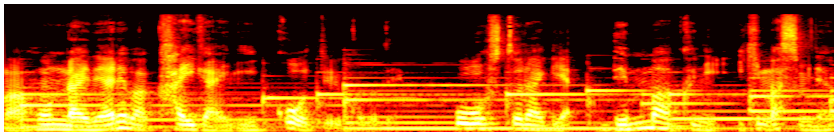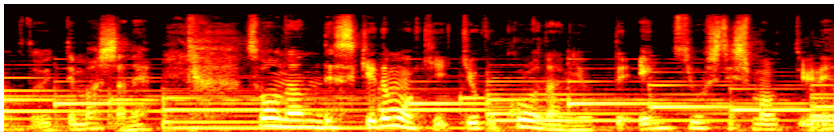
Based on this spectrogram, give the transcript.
まあ本来であれば海外に行こうということで、オーストラリア、デンマークに行きますみたいなことを言ってましたね。そうなんですけども、結局コロナによって延期をしてしまうっていうね。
